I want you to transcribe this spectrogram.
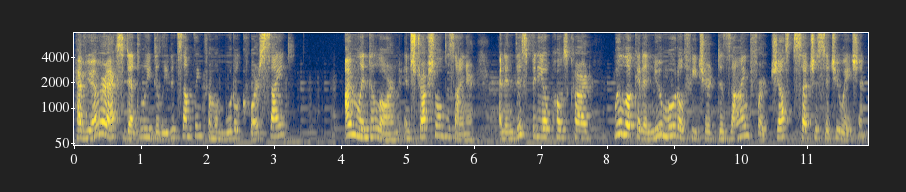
Have you ever accidentally deleted something from a Moodle course site? I'm Linda Lorm, Instructional Designer, and in this video postcard, we'll look at a new Moodle feature designed for just such a situation,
